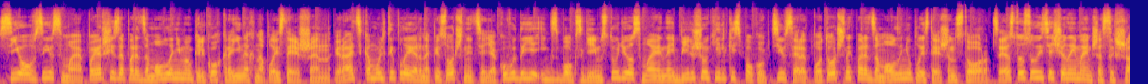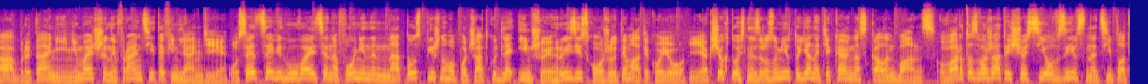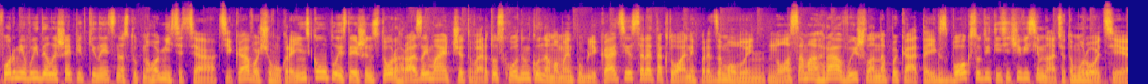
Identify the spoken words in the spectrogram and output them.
Sea of Thieves має перші за передзамовленнями у кількох країнах на PlayStation. Піратська мультиплеєрна пісочниця, яку видає Xbox Game Studios, має найбільшу кількість покупців серед поточних передзамовлень у PlayStation Store. Це стосується щонайменше США, Британії, Німеччини, Франції та Фінляндії. Усе це відбувається на фоні не надто успішного початку для іншої гри зі схожою тематикою. Якщо хтось не зрозумів, то я натякаю на Skull Bones. Варто зважати, що Sea of Thieves на цій платформі вийде лише під кінець наступного місяця. Цікаво, що в українському PlayStation Store гра займає четверту сходинку на момент публікації серед актуальних передзамовлень. Ну а сама гра вийшла на ПК та Xbox у 2018 році.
